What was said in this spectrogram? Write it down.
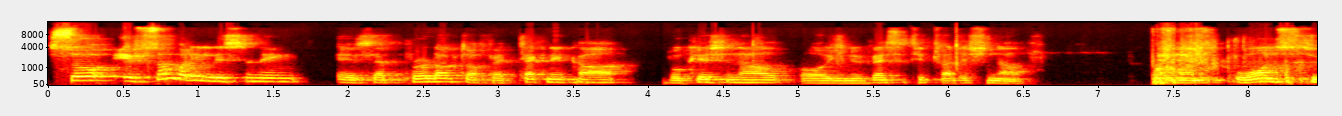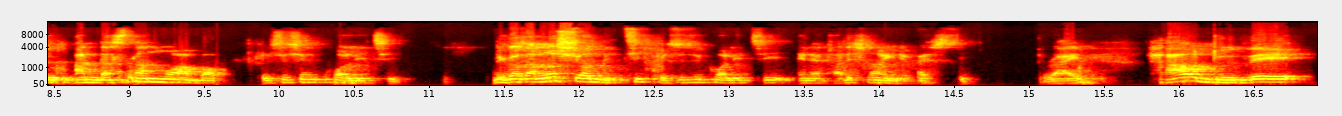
So, if somebody listening is a product of a technical, vocational, or university traditional and wants to understand more about precision quality, because I'm not sure they teach precision quality in a traditional university, right? How do they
